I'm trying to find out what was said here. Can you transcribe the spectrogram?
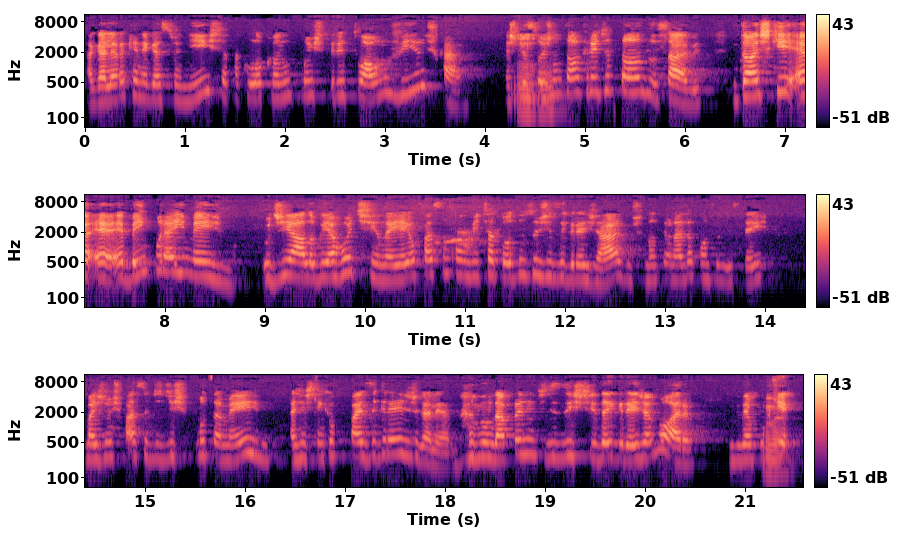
A galera que é negacionista está colocando um espiritual no vírus, cara. As pessoas uhum. não estão acreditando, sabe? Então acho que é, é, é, bem por aí mesmo. O diálogo e a rotina. E aí eu faço um convite a todos os desigrejados, não tenho nada contra vocês, mas no espaço de disputa mesmo, a gente tem que ocupar as igrejas, galera. Não dá pra gente desistir da igreja agora, entendeu? Porque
